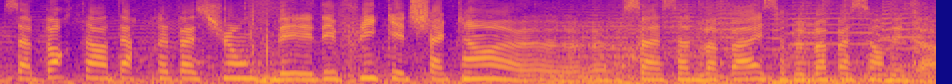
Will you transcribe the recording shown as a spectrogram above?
ça porte à interprétation des, des flics et de chacun, euh, ça, ça ne va pas et ça ne peut pas passer en état.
